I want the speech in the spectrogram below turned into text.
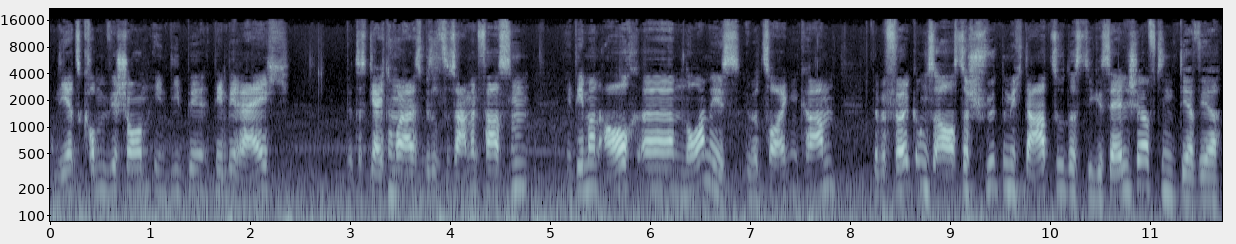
Und jetzt kommen wir schon in die, den Bereich, ich werde das gleich nochmal alles ein bisschen zusammenfassen, in dem man auch äh, Normis überzeugen kann. Der Bevölkerungsaustausch führt nämlich dazu, dass die Gesellschaft, in der wir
